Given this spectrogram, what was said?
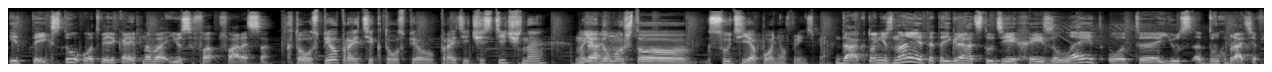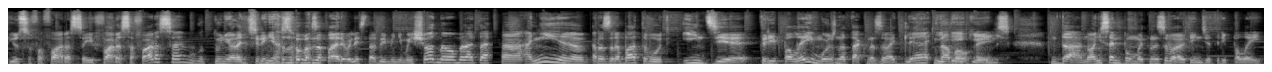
It Takes Two от великолепного Юсуфа Фареса. Кто успел пройти, кто успел пройти частично. Но Да. я думаю, что суть я понял, в принципе. Да, кто не знает, это игра от студии Hazel Light от, э, Юс- от двух братьев, Юсуфа Фареса и Фареса Фареса. Вот у нее родители не особо запаривались над именем еще одного брата. А, Они разрабатывают инди AAA, можно так назвать, для EA Double A. Games. Да, но они сами, по-моему, это называют инди AAA.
